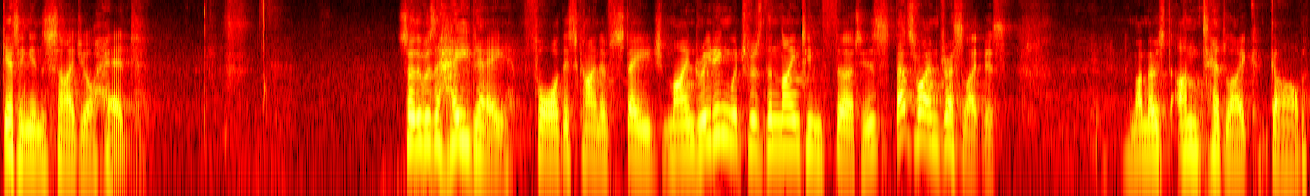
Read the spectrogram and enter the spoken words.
getting inside your head. So there was a heyday for this kind of stage mind reading, which was the 1930s. That's why I'm dressed like this, my most un-TED like garb.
